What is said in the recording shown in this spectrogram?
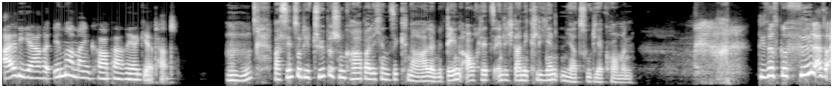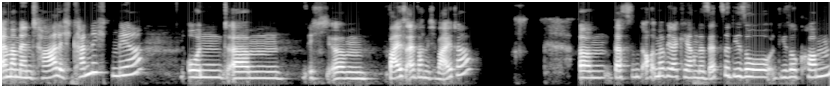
all die Jahre immer mein Körper reagiert hat. Mhm. Was sind so die typischen körperlichen Signale, mit denen auch letztendlich deine Klienten ja zu dir kommen? Dieses Gefühl, also einmal mental, ich kann nicht mehr und ähm, ich ähm, weiß einfach nicht weiter. Ähm, das sind auch immer wiederkehrende Sätze, die so, die so kommen.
